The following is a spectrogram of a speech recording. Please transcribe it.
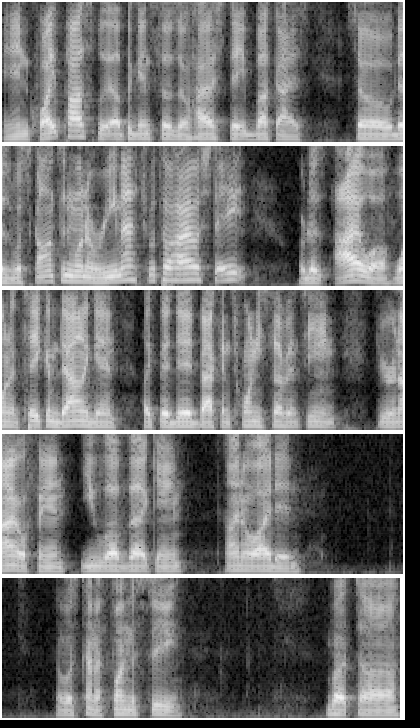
and quite possibly up against those Ohio State Buckeyes. So, does Wisconsin want a rematch with Ohio State? Or does Iowa want to take them down again like they did back in 2017? If you're an Iowa fan, you love that game. I know I did. It was kind of fun to see. But uh,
